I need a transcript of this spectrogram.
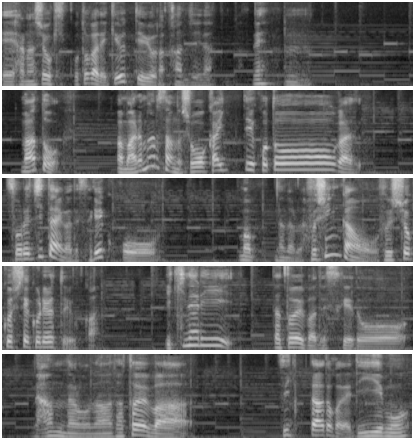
えー、話を聞くことができるっていうような感じになっていますね。うん。まああと、まあ、〇〇さんの紹介っていうことが、それ自体がですね、結構こう、まあ、なんだろうな、不信感を払拭してくれるというか、いきなり、例えばですけど、なんだろうな、例えば、ツイッターとかで DM を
